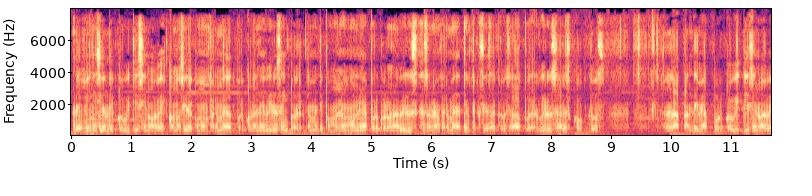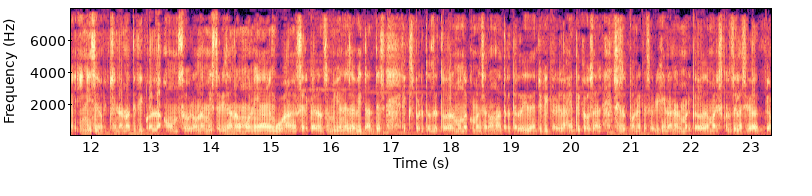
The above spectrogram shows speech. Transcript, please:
Definición de COVID-19, conocida como enfermedad por coronavirus e incorrectamente como neumonía por coronavirus, es una enfermedad infecciosa causada por el virus SARS-CoV-2. La pandemia por COVID-19 inició. China notificó a la OMS sobre una misteriosa neumonía en Wuhan, cerca de 11 millones de habitantes. Expertos de todo el mundo comenzaron a tratar de identificar el agente causal. Se supone que se originó en el mercado de mariscos de la ciudad, que,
